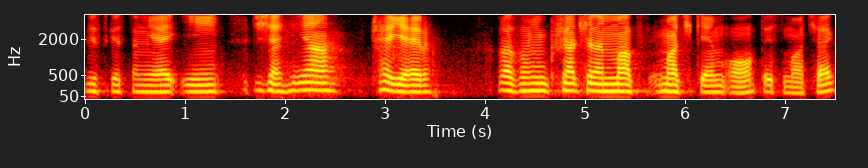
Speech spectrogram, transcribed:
listki jest mniej i dzisiaj ja, Czejer, wraz z moim przyjacielem Mac Maćkiem, o, to jest Maciek,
